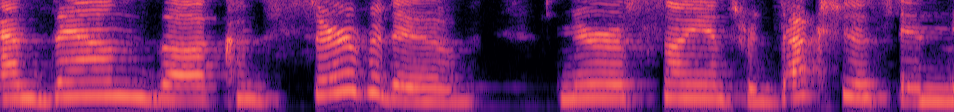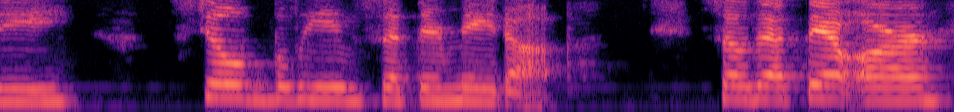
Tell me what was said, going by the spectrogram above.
And then the conservative neuroscience reductionist in me still believes that they're made up. So that there are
